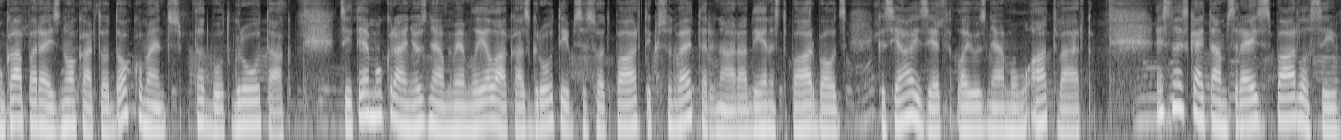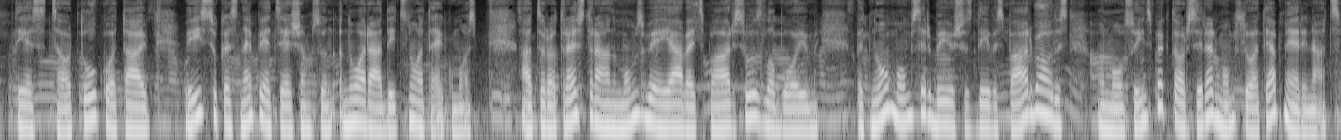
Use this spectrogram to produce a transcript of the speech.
un kā pareizi nokārtot dokumentus, tad būtu grūtāk. Citiem Ukraiņu uzņēmumiem lielākās grūtības esot pārtikas un veterinārā dienesta pārbaudas, kas jāiziet, lai uzņēmumu atvērtu. Es neskaitāms reizes pārlasīju, tiesa caur tulkotāju, visu, kas nepieciešams un norādīts noteikumos. Atverot restorānu, mums bija jāveic pāris uzlabojumi, bet nu mums ir bijušas divas pārbaudes, un mūsu inspektors ir ar mums ļoti apmierināts.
